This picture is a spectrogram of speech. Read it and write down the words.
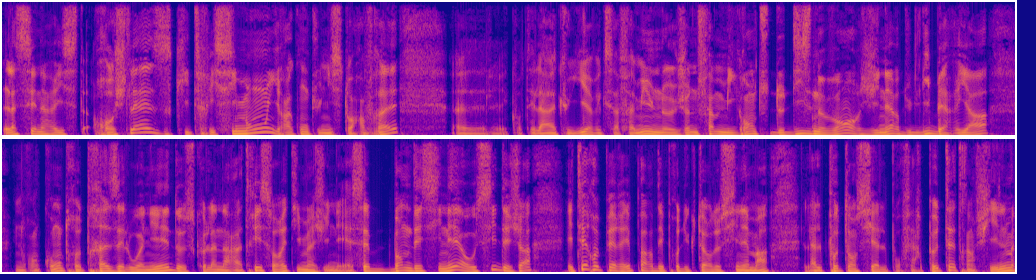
La scénariste rochelaise, Kitri Simon, y raconte une histoire vraie. Euh, quand elle a accueilli avec sa famille une jeune femme migrante de 19 ans, originaire du Liberia. Une rencontre très éloignée de ce que la narratrice aurait imaginé. Et cette bande dessinée a aussi déjà été repérée par des producteurs de cinéma. Elle a le potentiel pour faire peut-être un film.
